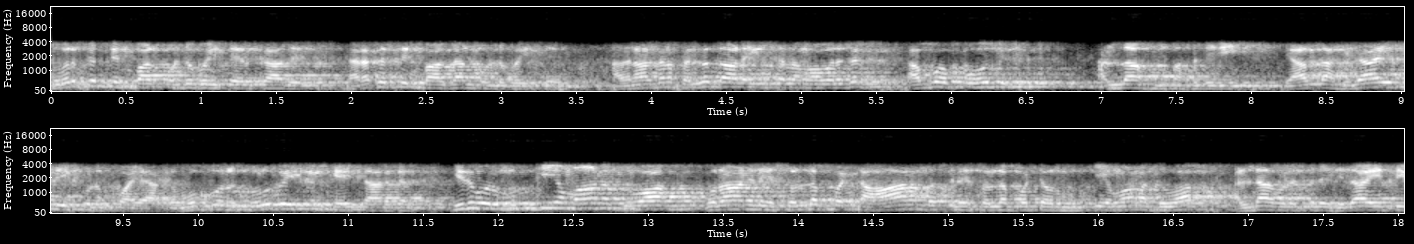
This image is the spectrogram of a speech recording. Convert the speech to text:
சுவர்க்கத்தின்பால் கொண்டு போய் சேர்க்காது நரகத்தின்பால் தான் கொண்டு போய் சேர்க்கும் அதனால தான் செல்லத்தாலை செல்லம் அவர்கள் அவ்வப்போது அல்லாஹும் மஹதினி யாழ்லா ஹிதாயத்தை கொடுப்பாயாக. ஒவ்வொரு தொழுகையிலும் கேட்டார்கள். இது ஒரு முக்கியமான துவா. குரானிலே சொல்லப்பட்ட ஆரம்பத்திலே சொல்லப்பட்ட ஒரு முக்கியமான துவா. அல்லா அல்லாஹ்விடத்திலே ஹிதாயத்தை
